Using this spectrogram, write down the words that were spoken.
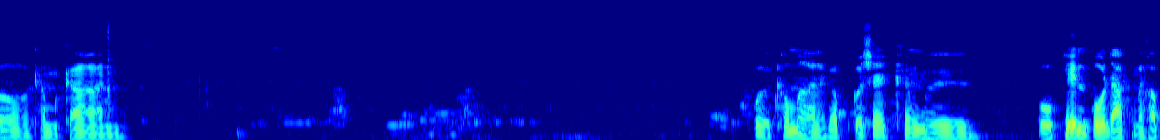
ก็ทำการเปิดเข้ามานะครับ ก็ใช้เครื่องมือ Open Product นะครับ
